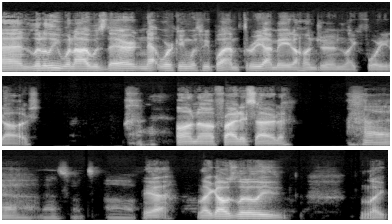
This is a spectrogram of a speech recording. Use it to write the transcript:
and literally when i was there networking with people at m3 i made 140 dollars on uh friday saturday Ah, that's what's up. yeah like i was literally like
